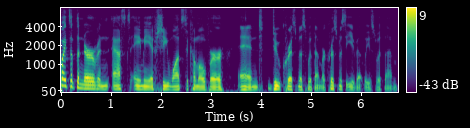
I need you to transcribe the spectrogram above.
fights up the nerve and asks Amy if she wants to come over and do Christmas with them, or Christmas Eve at least with them.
